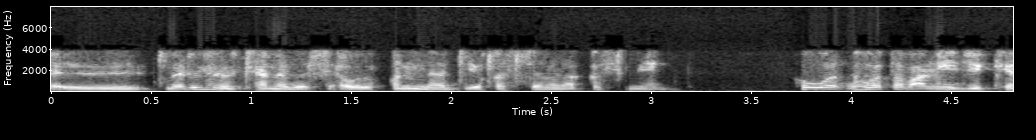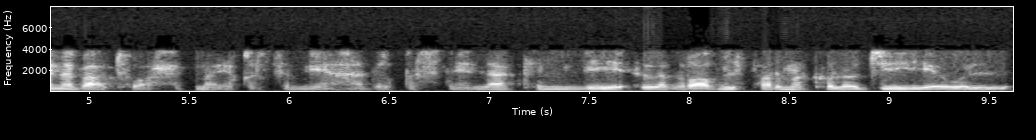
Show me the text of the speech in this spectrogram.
الميديسن الكنبس أو القنب يقسم إلى قسمين؟ هو هو طبعا يجي كنبات واحد ما يقسم إلى هذا القسمين لكن للأغراض الفارماكولوجية وال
